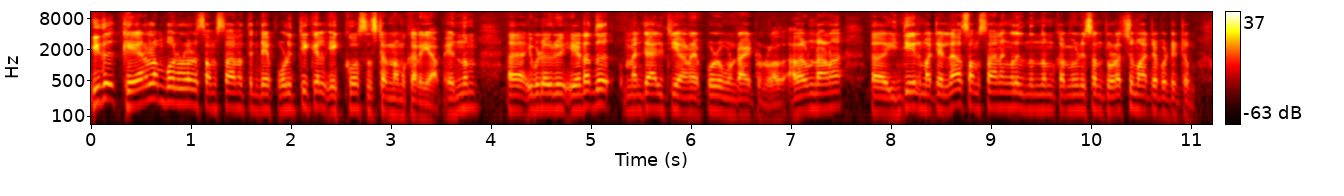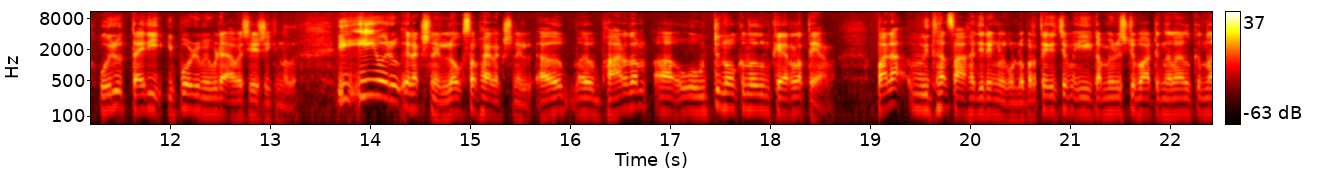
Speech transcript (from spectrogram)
ഇത് കേരളം പോലുള്ള ഒരു സംസ്ഥാനത്തിന്റെ പൊളിറ്റിക്കൽ എക്കോ സിസ്റ്റം നമുക്കറിയാം. എന്നും ഇവിടെ ഒരു ഇടത് മെന്റാലിറ്റിയാണ് എപ്പോഴും ഉണ്ടായിട്ടുള്ളത്. അതുകൊണ്ടാണ് ഇന്ത്യയിൽ മറ്റെല്ലാ സംസ്ഥാനങ്ങളിൽ നിന്നും കമ്മ്യൂണിസം തുടച്ചു മാറ്റപ്പെട്ടിട്ടും ഒരു തരി ഇപ്പോഴും ഇവിടെ അവശേഷിക്കുന്നത്. ഈ ഈ ഒരു ഇലക്ഷനിൽ ലോക്സഭാ ഇലക്ഷനിൽ അത് ഭാരതം ഉറ്റുനോക്കുന്നതും കേരളത്തെയാണ്. പല വിധ സാഹചര്യങ്ങൾ കൊണ്ട് പ്രത്യേകിച്ചും ഈ കമ്മ്യൂണിസ്റ്റ് പാർട്ടി നിലനിൽക്കുന്ന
